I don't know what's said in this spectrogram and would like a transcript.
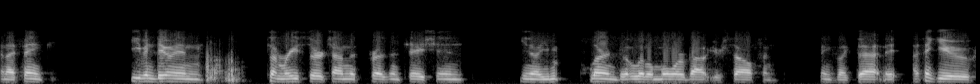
And I think even doing some research on this presentation, you know, you learned a little more about yourself and things like that. And it, I think you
